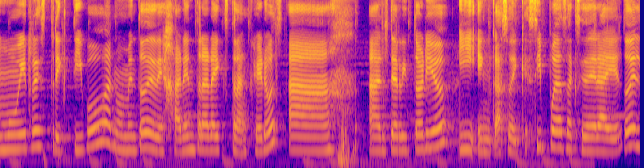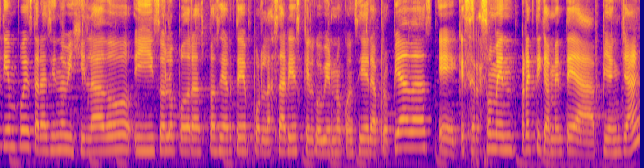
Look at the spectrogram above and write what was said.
muy restrictivo al momento de dejar entrar a extranjeros al territorio y en caso de que sí puedas acceder a él, todo el tiempo estará siendo vigilado y solo podrás pasearte por las áreas que el gobierno considera apropiadas, eh, que se resumen prácticamente a Pyongyang,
